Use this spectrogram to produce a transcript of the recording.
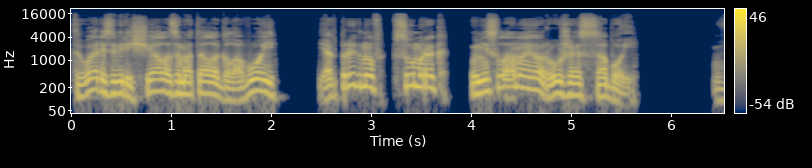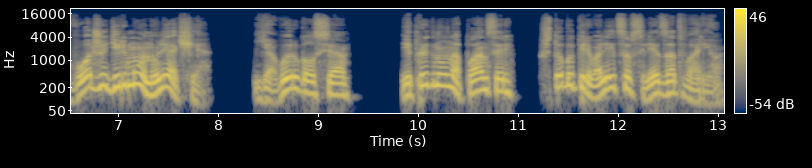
Тварь заверещала, замотала головой и, отпрыгнув в сумрак, унесла мое оружие с собой. «Вот же дерьмо нулячье!» Я выругался и прыгнул на панцирь, чтобы перевалиться вслед за тварью.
